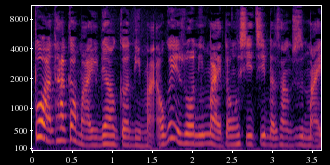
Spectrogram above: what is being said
不然他干嘛一定要跟你买？我跟你说，你买东西基本上就是买，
